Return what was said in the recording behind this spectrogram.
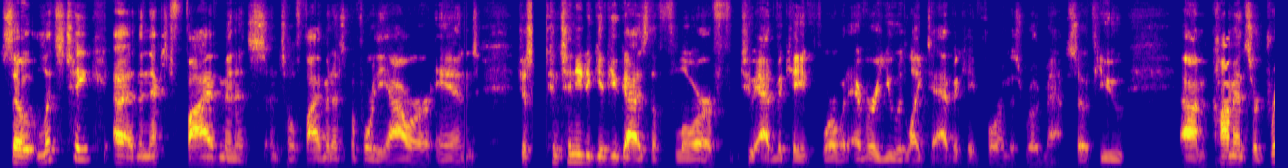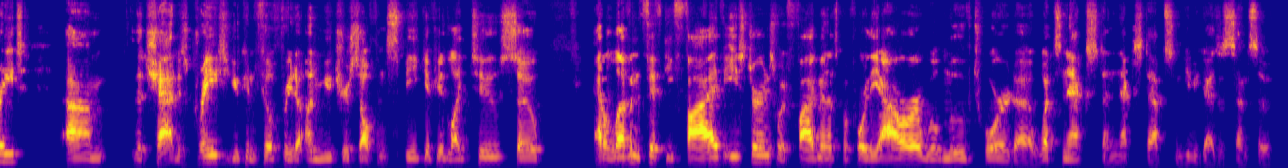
So let's take uh, the next five minutes until five minutes before the hour and just continue to give you guys the floor to advocate for whatever you would like to advocate for on this roadmap. So if you um, comments are great, um, the chat is great. You can feel free to unmute yourself and speak if you'd like to. So at 11.55 Eastern, so at five minutes before the hour, we'll move toward uh, what's next and next steps and give you guys a sense of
